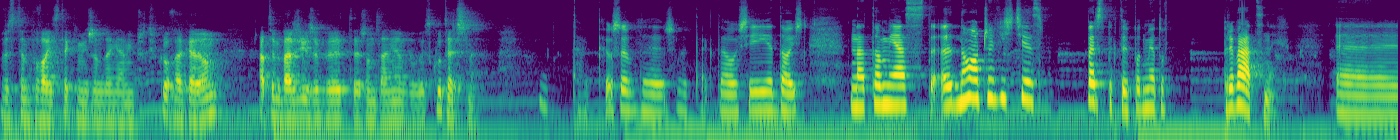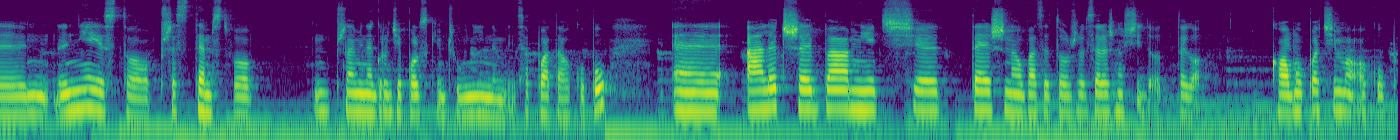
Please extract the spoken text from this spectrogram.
występowali z takimi żądaniami przeciwko hakerom, a tym bardziej, żeby te żądania były skuteczne. Tak, żeby, żeby tak dało się je dojść. Natomiast, e, no oczywiście z perspektywy podmiotów prywatnych nie jest to przestępstwo, przynajmniej na gruncie polskim czy unijnym, zapłata okupu, e, ale trzeba mieć też na uwadze to, że w zależności od tego, komu płacimy okup,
